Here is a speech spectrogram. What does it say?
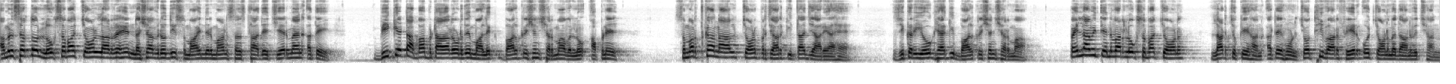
ਅੰਮ੍ਰਿਤਸਰ ਤੋਂ ਲੋਕ ਸਭਾ ਚੋਣ ਲੜ ਰਹੇ ਨਸ਼ਾ ਵਿਰੋਧੀ ਸਮਾਜ ਨਿਰਮਾਣ ਸੰਸਥਾ ਦੇ ਚੇਅਰਮੈਨ ਅਤੇ ਬੀਕੇ ਢਾਬਾ ਬਟਾਲਾ ਰੋਡ ਦੇ ਮਾਲਕ ਬਾਲਕ੍ਰਿਸ਼ਨ ਸ਼ਰਮਾ ਵੱਲੋਂ ਆਪਣੇ ਸਮਰਥਕਾਂ ਨਾਲ ਚੋਣ ਪ੍ਰਚਾਰ ਕੀਤਾ ਜਾ ਰਿਹਾ ਹੈ। ਜ਼ਿਕਰਯੋਗ ਹੈ ਕਿ ਬਾਲਕ੍ਰਿਸ਼ਨ ਸ਼ਰਮਾ ਪਹਿਲਾਂ ਵੀ ਤਿੰਨ ਵਾਰ ਲੋਕ ਸਭਾ ਚੋਣ ਲੜ ਚੁੱਕੇ ਹਨ ਅਤੇ ਹੁਣ ਚੌਥੀ ਵਾਰ ਫੇਰ ਉਹ ਚੋਣ ਮੈਦਾਨ ਵਿੱਚ ਹਨ।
